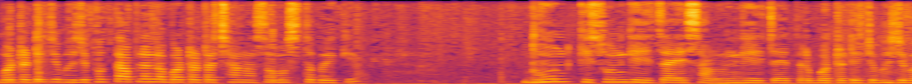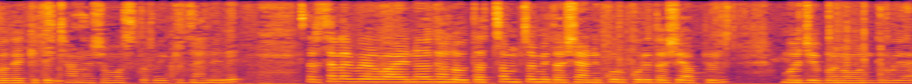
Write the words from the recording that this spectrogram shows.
बटाट्याची भजी. फक्त आपल्याला बटाटा छान असा मस्तपैकी धुवून किसून घ्यायचं आहे साळून घ्यायचं आहे. तर बटाट्याची भजी बघा किती छान असे मस्तपैकी झालेले तर चला वेळ वाया न घालवता चमचमीत अशी आणि कुरकुरीत अशी आपली भजी बनवून घेऊया.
